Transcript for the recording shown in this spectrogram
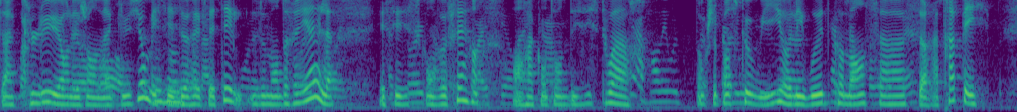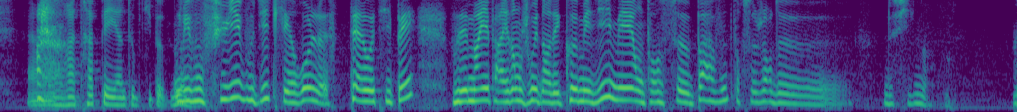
d'inclure les gens d'inclusion, mais c'est de refléter le monde réel. Et c'est ce qu'on veut faire en racontant des histoires. Donc je pense que oui, Hollywood commence à se rattraper à rattraper un tout petit peu. Mais vous fuyez, vous dites, les rôles stéréotypés. Vous aimeriez par exemple jouer dans des comédies, mais on ne pense pas à vous pour ce genre de, de film.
